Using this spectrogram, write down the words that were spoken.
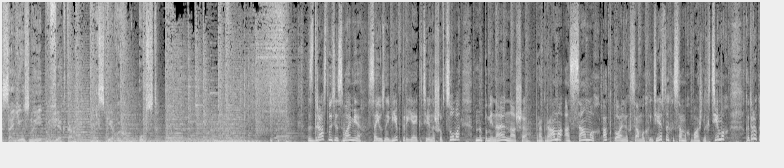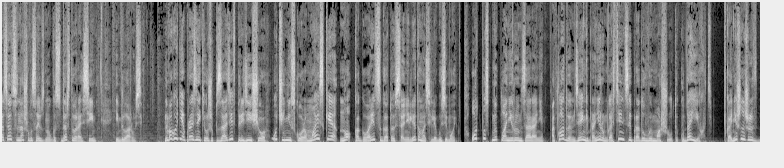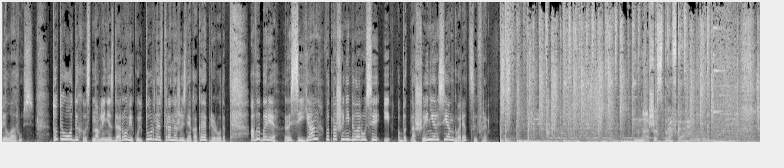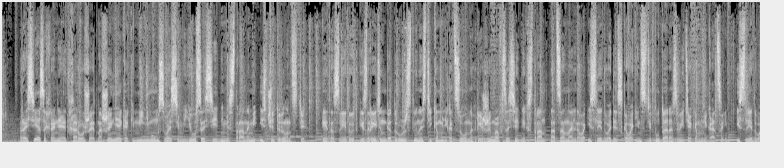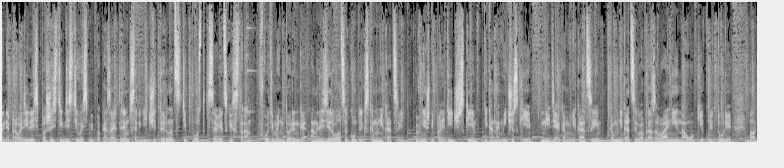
Союзный вектор из первых уст. Здравствуйте, с вами «Союзный вектор», я Екатерина Шевцова. Напоминаю, наша программа о самых актуальных, самых интересных и самых важных темах, которые касаются нашего союзного государства России и Беларуси. Новогодние праздники уже позади, впереди еще очень не скоро майские, но, как говорится, готовься они летом, а телегу зимой. Отпуск мы планируем заранее. Откладываем деньги, бронируем гостиницы и продумываем маршруты. Куда ехать? Конечно же, в Беларусь. Тут и отдых, восстановление здоровья, культурная сторона жизни, а какая природа. О выборе россиян в отношении Беларуси и об отношении россиян говорят цифры. Наша справка. Россия сохраняет хорошие отношения как минимум с восемью соседними странами из 14. Это следует из рейтинга дружественности коммуникационных режимов соседних стран Национального исследовательского института развития коммуникаций. Исследования проводились по 68 показателям среди 14 постсоветских стран. В ходе мониторинга анализировался комплекс коммуникаций – внешнеполитические, экономические, медиакоммуникации, коммуникации в образовании, науке, культуре,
